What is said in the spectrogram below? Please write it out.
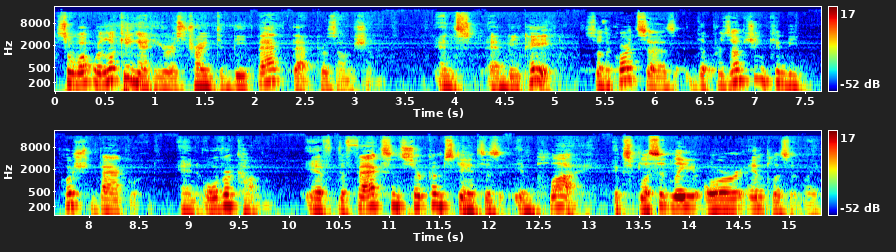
So what we're looking at here is trying to beat back that presumption and, and be paid. So the court says the presumption can be pushed backward and overcome if the facts and circumstances imply, explicitly or implicitly,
